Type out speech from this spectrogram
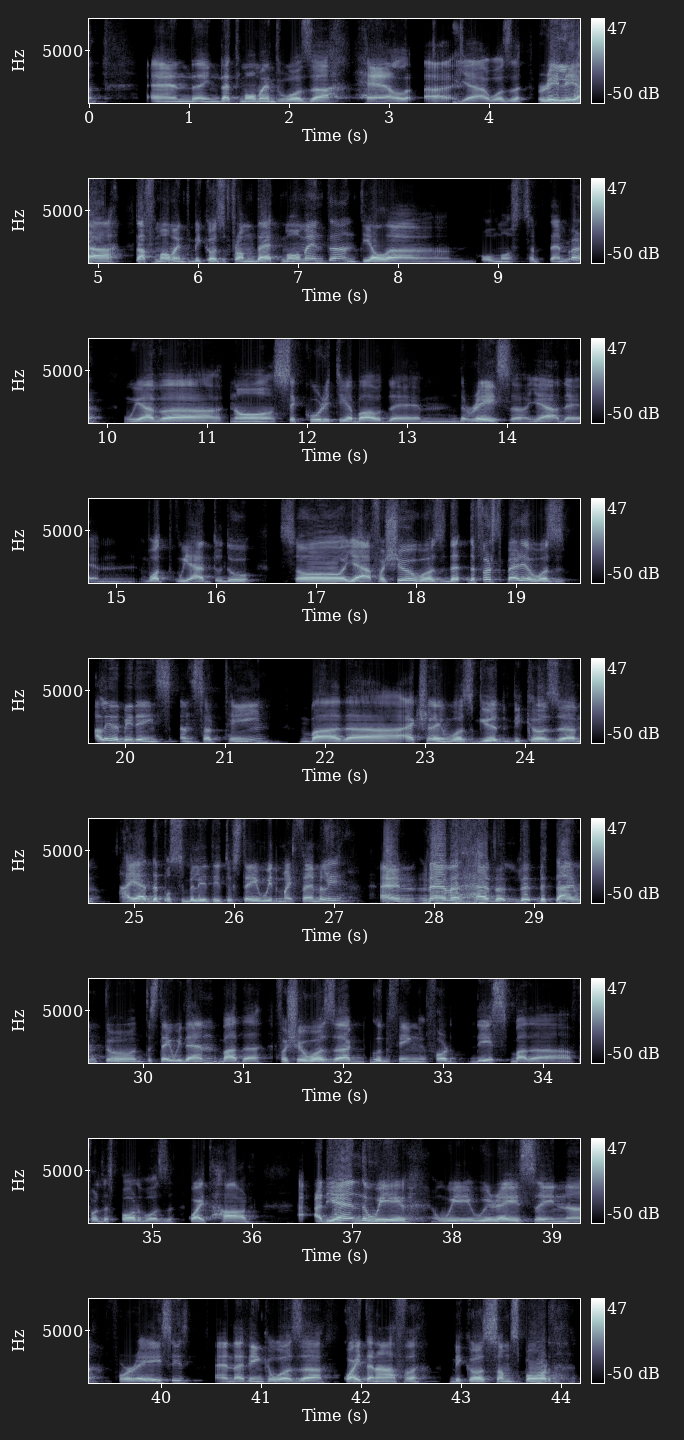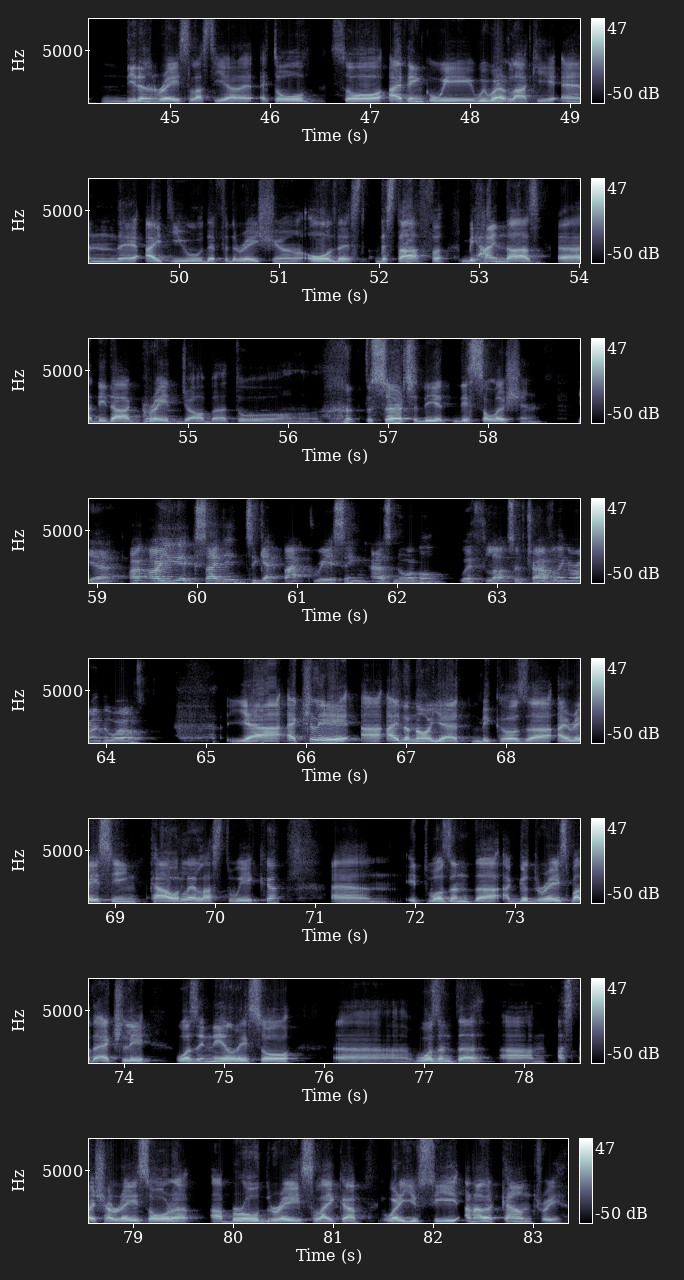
and in that moment was a hell uh, yeah it was really a tough moment because from that moment until uh, almost september we have uh, no security about the, um, the race uh, yeah the um, what we had to do. So yeah for sure was the, the first period was a little bit uncertain but uh, actually it was good because um, i had the possibility to stay with my family and never had the, the time to, to stay with them but uh, for sure was a good thing for this but uh, for the sport was quite hard. At the end we we we race in uh, four races and i think it was uh, quite enough because some sport didn't race last year at all. So I think we we were lucky, and the ITU, the federation, all the the staff behind us uh, did a great job to to search the this solution. Yeah, are, are you excited to get back racing as normal with lots of traveling around the world? Yeah, actually, uh, I don't know yet because uh, I raced in Caorle last week and it wasn't uh, a good race, but actually was in Italy, so uh, wasn't a, um, a, special race or a, a broad race like uh, where you see another country.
